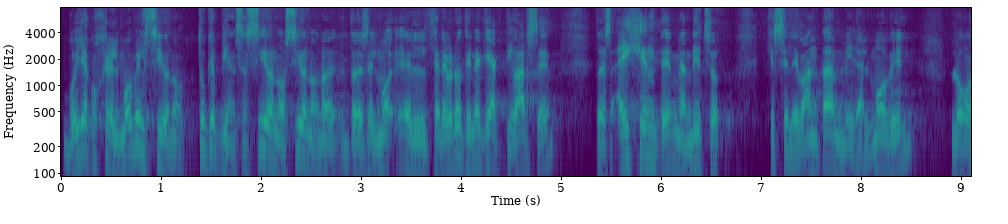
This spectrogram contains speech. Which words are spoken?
voy a coger el móvil sí o no. ¿Tú qué piensas? ¿Sí o no? ¿Sí o no? Entonces el, cerebro tiene que activarse. Entonces hay gente, me han dicho, que se levanta, mira el móvil, luego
